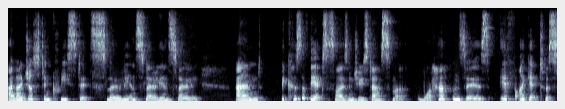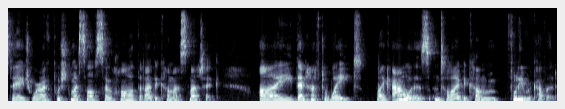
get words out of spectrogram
And I just increased it slowly and slowly and slowly. And because of the exercise-induced asthma, what happens is if I get to a stage where I've pushed myself so hard that I become asthmatic, I then have to wait like hours until I become fully recovered.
